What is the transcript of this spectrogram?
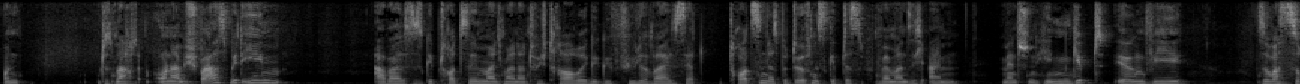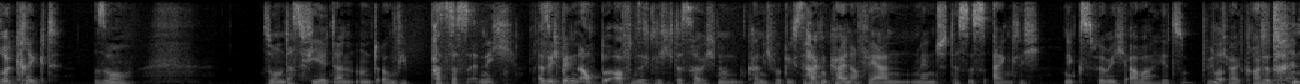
Und das macht unheimlich Spaß mit ihm, aber es gibt trotzdem manchmal natürlich traurige Gefühle, weil es ja trotzdem das Bedürfnis gibt, dass wenn man sich einem Menschen hingibt, irgendwie sowas zurückkriegt. So. So, und das fehlt dann und irgendwie passt das nicht. Also ich bin auch offensichtlich, das habe ich nun, kann ich wirklich sagen, kein Affärenmensch. Das ist eigentlich nix für mich, aber jetzt bin ich halt gerade drin.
